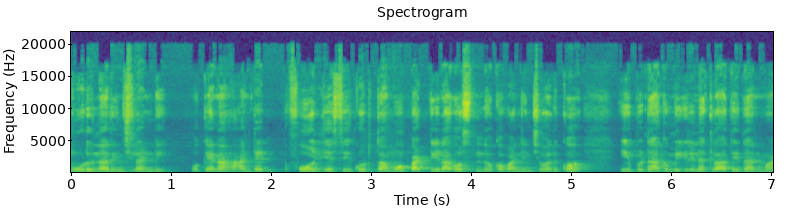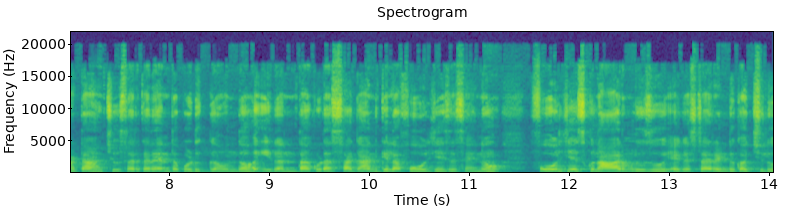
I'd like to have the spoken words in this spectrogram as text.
మూడున్నర ఇంచులండి. ఓకేనా? అంటే ఫోల్డ్ చేసి కుడతాము. పట్టీలాగా వస్తుంది ఒక వన్ ఇంచ్ వరకు. ఇప్పుడు నాకు మిగిలిన క్లాత్ ఇదనమాట చూసారు కదా ఎంత పొడుగ్గా ఉందో? ఇదంతా కూడా సగానికి ఇలా ఫోల్డ్ చేసేసాను. ఫోల్డ్ చేసుకున్న ఆర్మ్ లూజు ఎగస్ట్రా రెండు ఖర్చులు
